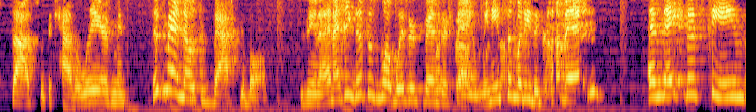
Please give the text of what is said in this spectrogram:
stops with the Cavaliers. I mean, this man knows his basketball, Zena. And I think this is what Wizards fans are saying. We need somebody to come in and make this team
